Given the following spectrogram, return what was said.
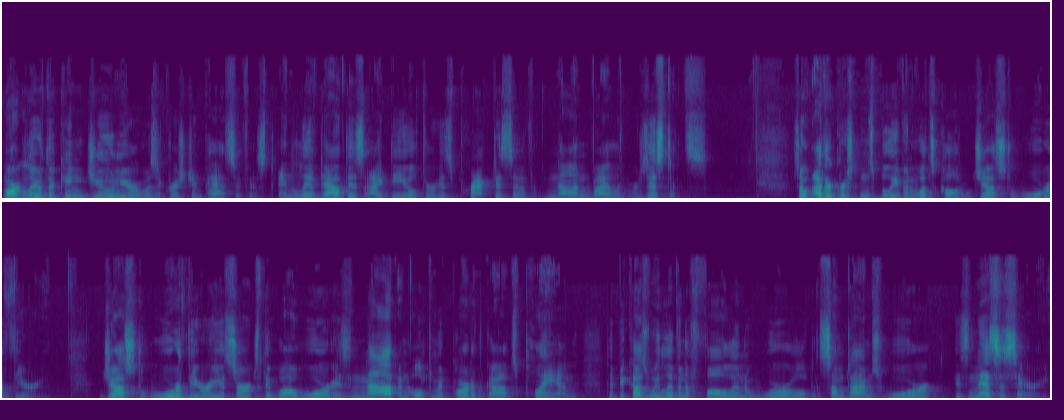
Martin Luther King Jr. was a Christian pacifist and lived out this ideal through his practice of nonviolent resistance. So, other Christians believe in what's called just war theory. Just war theory asserts that while war is not an ultimate part of God's plan, that because we live in a fallen world, sometimes war is necessary.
